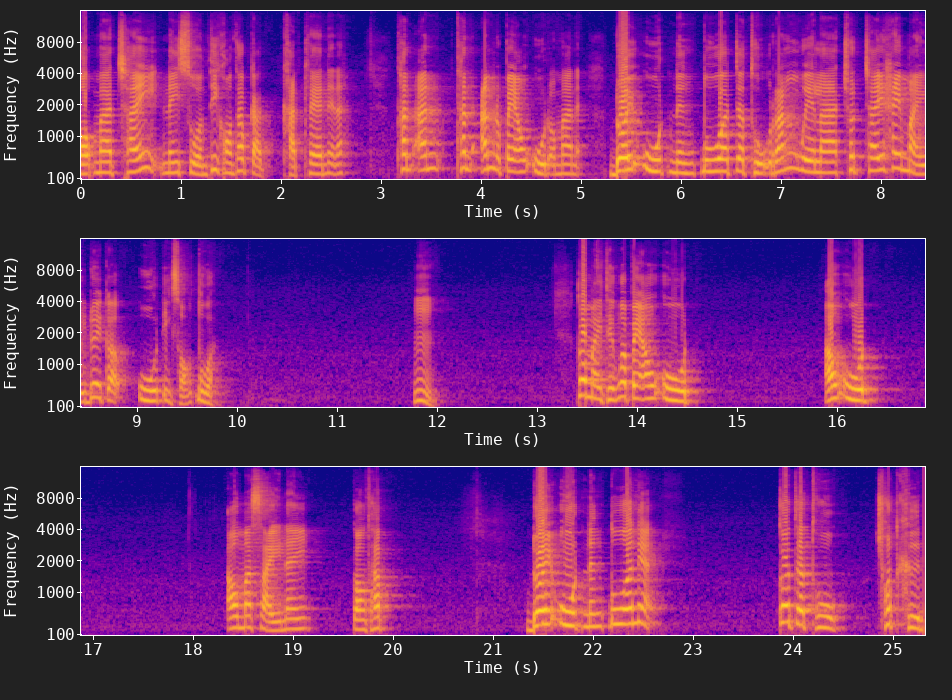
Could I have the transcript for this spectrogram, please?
ออกมาใช้ในส่วนที่ของทัพขาดแคลนเนี่ยนะท่านอันท่านอัมไปเอาอูดออกมาเนี่ยโดยอูดหนึ่งตัวจะถูกรั้งเวลาชดใช้ให้ใหม่ด้วยกับอูดอีกสองตัว อืม ก็หมายถึงว่าไปเอาอูด เอาอูด เอามาใส่ในกองทัพ โดยอูดหนึ่งตัวเนี่ย ก็จะถูกชดคืน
